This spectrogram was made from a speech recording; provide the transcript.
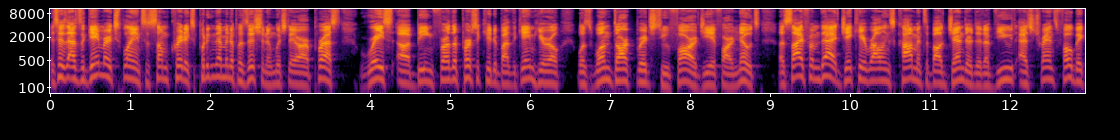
It says, as the gamer explains to some critics, putting them in a position in which they are oppressed, race uh, being further persecuted by the game hero was one dark bridge too far, GFR notes. Aside from that, J.K. Rowling's comments about gender that are viewed as transphobic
